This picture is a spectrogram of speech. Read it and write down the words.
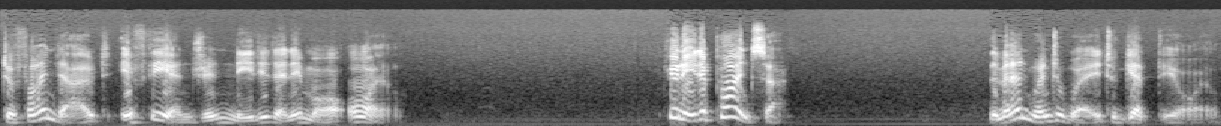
to find out if the engine needed any more oil. You need a pint, sir. The man went away to get the oil.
